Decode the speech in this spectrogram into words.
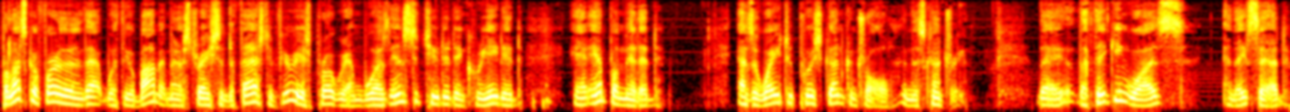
But let's go further than that with the Obama administration. The Fast and Furious program was instituted and created and implemented as a way to push gun control in this country. They, the thinking was, and they said,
